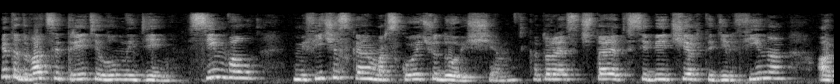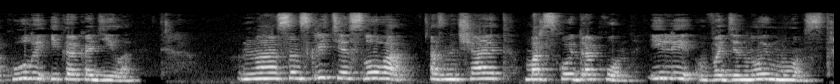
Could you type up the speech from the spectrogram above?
Это 23-й лунный день. Символ – мифическое морское чудовище, которое сочетает в себе черты дельфина, акулы и крокодила. На санскрите слово означает «морской дракон» или «водяной монстр».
